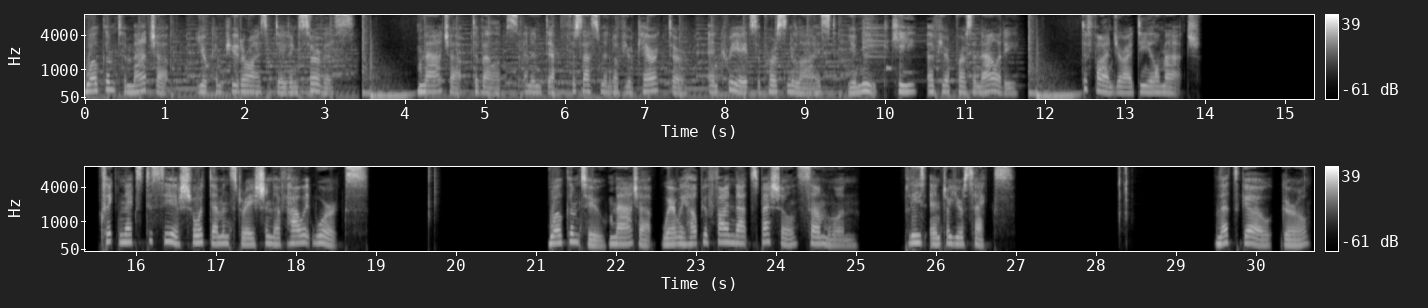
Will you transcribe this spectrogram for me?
Welcome to Matchup, your computerized dating service. Matchup develops an in-depth assessment of your character and creates a personalized, unique key of your personality to find your ideal match. Click next to see a short demonstration of how it works. Welcome to Matchup, where we help you find that special someone. Please enter your sex. Let's go, girl.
